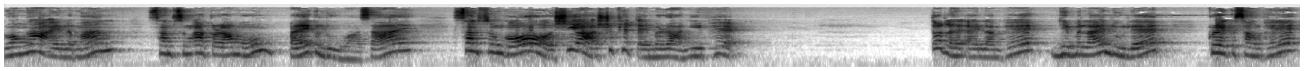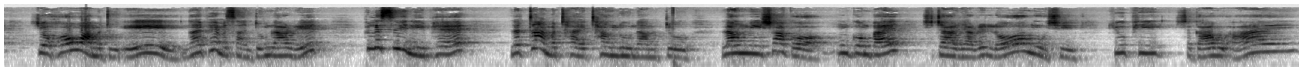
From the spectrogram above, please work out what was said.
รองง่าไอละมันซัมซุงอากรามุงไปกลูวาไซဆမ်ဆုံကိုရှေ့အားရှုဖြစ်တိုင်မရာနေဖက်တွတ်လိုက်အိုင်လန်ဖက်ညင်မလိုက်လူလက်ဂရက်ကဆောင်ဖက်ယောဟောဝါမတူအေးငိုင်ဖက်မဆန်ဒုံလာရစ်ဖိလစ်စီနီဖက်လက်တမထိုင်ထောင်လူနာမတူလောင်မီရှကောငွန်ပိုင်စကြရရလောငူရှိ QP စကားဘူးအိုင် Samsung အ QP အစင်ဖက်မို့ဂရိဆောင်နာရဘူးအိုင်ရှလွဲ Samsung ကိုရှီဖက်ဒွန်အိုင်မာဖက်ဤရှီမီမှုမှာဆဲ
